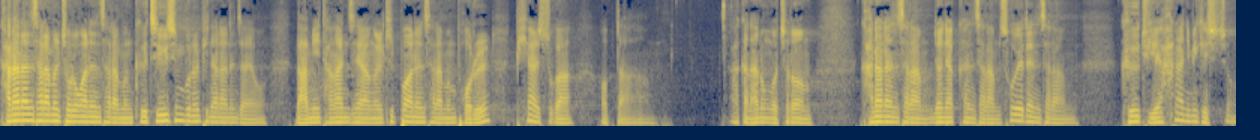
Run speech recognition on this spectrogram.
가난한 사람을 조롱하는 사람은 그 지으신 분을 비난하는 자요. 남이 당한 재앙을 기뻐하는 사람은 벌을 피할 수가 없다. 아까 나눈 것처럼 가난한 사람, 연약한 사람, 소외된 사람, 그 뒤에 하나님이 계시죠.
